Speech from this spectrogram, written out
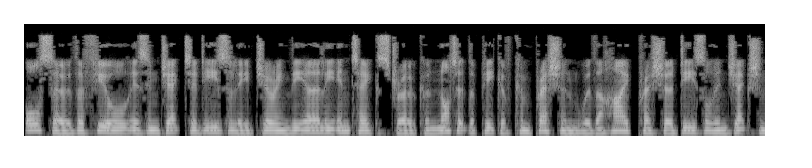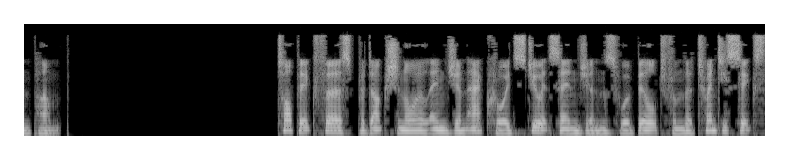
Also the fuel is injected easily during the early intake stroke and not at the peak of compression with a high-pressure diesel injection pump. Topic first production oil engine Ackroyd Stewart's engines were built from 26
